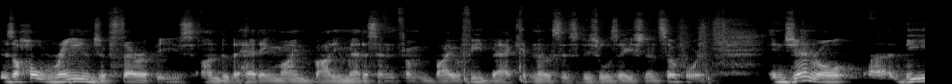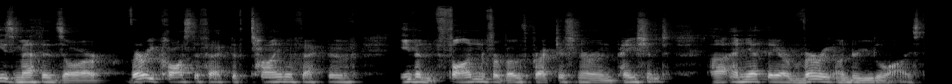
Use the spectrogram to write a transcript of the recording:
there's a whole range of therapies under the heading mind body medicine, from biofeedback, hypnosis, visualization, and so forth. In general, uh, these methods are very cost effective, time effective, even fun for both practitioner and patient, uh, and yet they are very underutilized.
